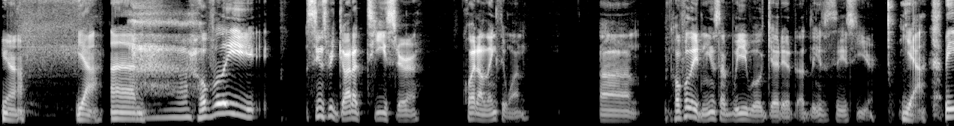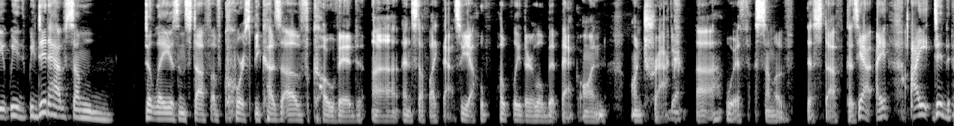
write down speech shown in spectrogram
yeah. Yeah. Um Uh, hopefully, since we got a teaser, quite a lengthy one, um, hopefully it means that we will get it at least this year. Yeah, we we we did have some delays and stuff, of course, because of COVID uh, and stuff like that. So yeah, ho- hopefully they're a little bit back on on track Yeah. uh, with some of this stuff. Because yeah, I I did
